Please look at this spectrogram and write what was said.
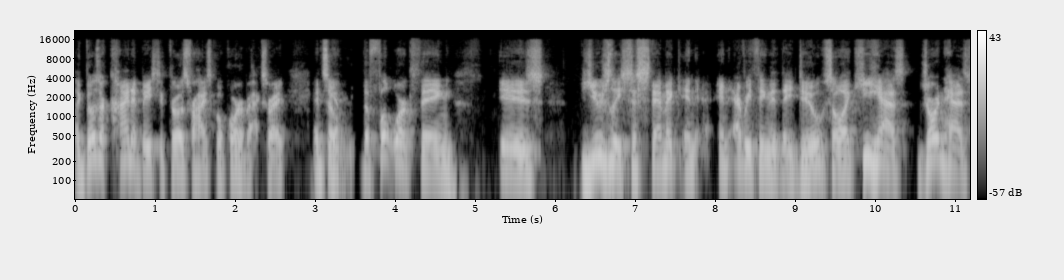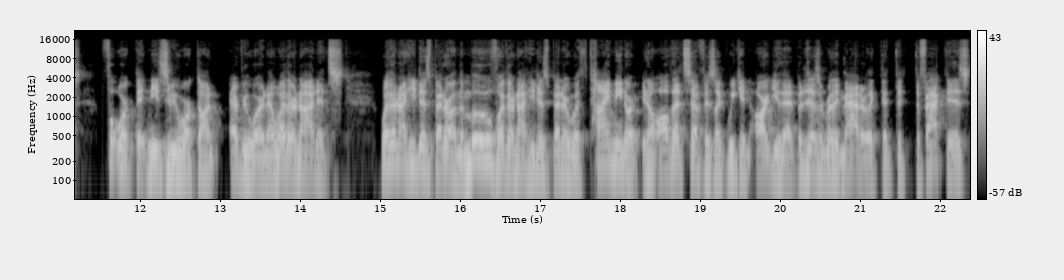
like those are kind of basic throws for high school quarterbacks right and so yep. the footwork thing is usually systemic in in everything that they do so like he has jordan has footwork that needs to be worked on everywhere. Now, whether or not it's whether or not he does better on the move, whether or not he does better with timing, or you know, all that stuff is like we can argue that, but it doesn't really matter. Like the the, the fact is,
